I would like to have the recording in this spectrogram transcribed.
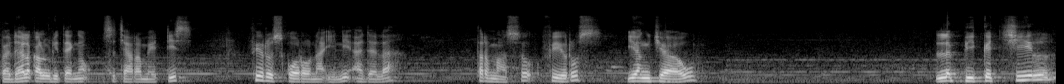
Padahal kalau ditengok secara medis virus corona ini adalah termasuk virus yang jauh lebih kecil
